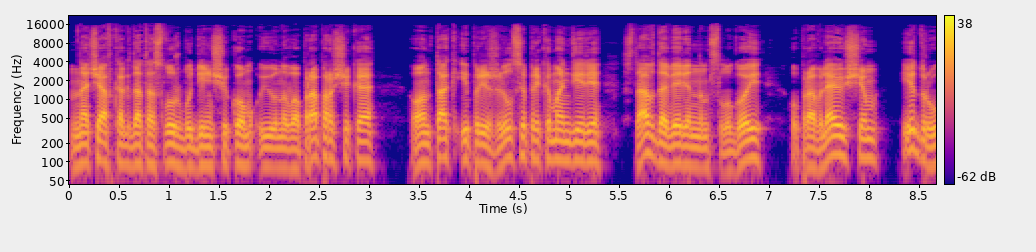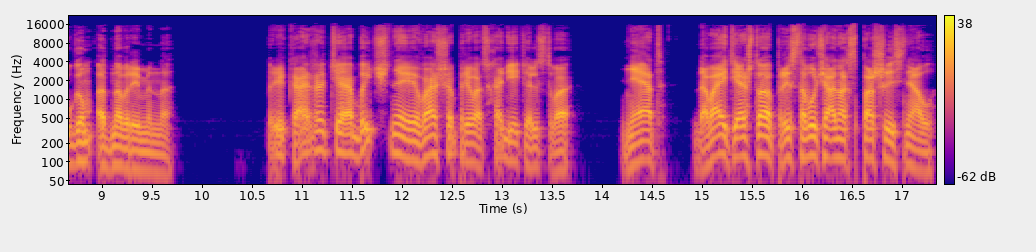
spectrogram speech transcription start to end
Начав когда-то службу денщиком у юного прапорщика, он так и прижился при командире, став доверенным слугой, управляющим и другом одновременно. «Прикажете обычные, ваше превосходительство?» «Нет, давай те, что при ставучанах с паши снял».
